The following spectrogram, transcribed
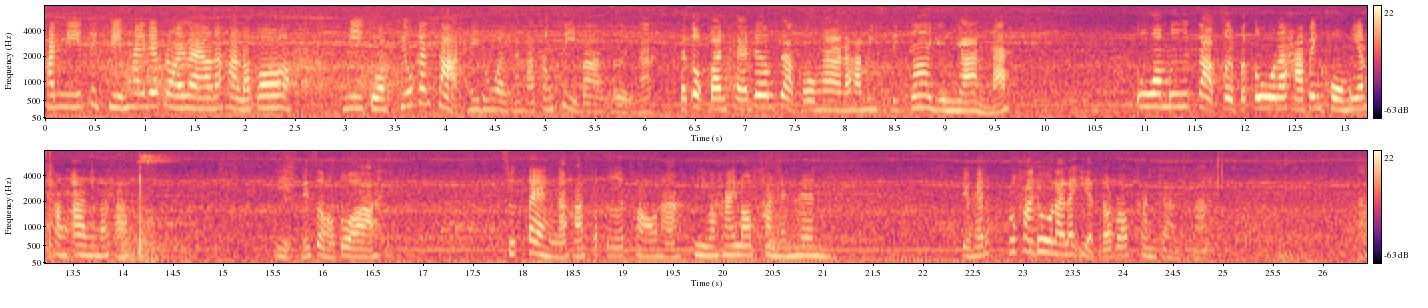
คันนี้ติดฟิล์มให้เรียบร้อยแล้วนะคะ แล้วก็ มีตัวคิ้วกันสาดให้ด้วยนะคะ ทั้ง 4 บานเลยนะ กระจกบานแท้เดิมจากโรงงานนะคะ มีสติกเกอร์ยืนยันนะ ตัวมือจับเปิดประตูนะคะ เป็นโครเมียมทั้งอันนะคะนี่ในส่วนของตัวชุดแต่งนะคะสเกิร์ตเขานะ มีมาให้รอบคันแน่นๆ เดี๋ยวให้ลูกค้าดูรายละเอียดรอบๆคันกันนะอะ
